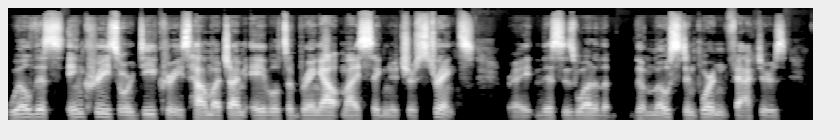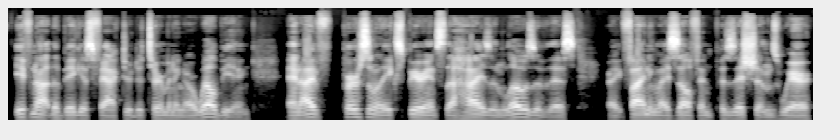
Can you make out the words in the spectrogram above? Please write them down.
will this increase or decrease how much I'm able to bring out my signature strengths, right? This is one of the, the most important factors, if not the biggest factor determining our well being. And I've personally experienced the highs and lows of this, right? Finding myself in positions where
